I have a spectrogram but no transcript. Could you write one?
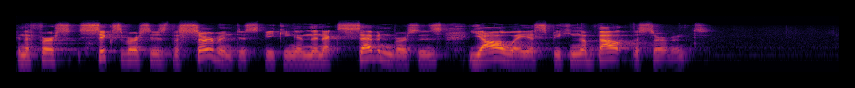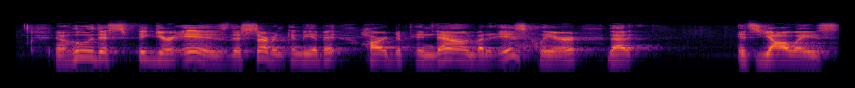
In the first six verses, the servant is speaking. In the next seven verses, Yahweh is speaking about the servant. Now, who this figure is, this servant, can be a bit hard to pin down, but it is clear that it's Yahweh's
